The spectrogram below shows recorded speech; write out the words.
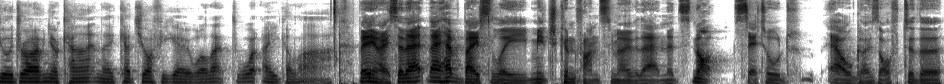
you're driving your car and they cut you off, you go, well, that's what a galah. But anyway, so that they have basically Mitch confronts him over that, and it's not settled. Al goes off to the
